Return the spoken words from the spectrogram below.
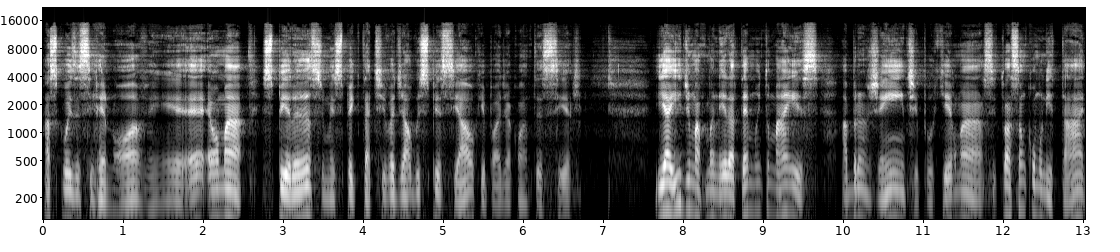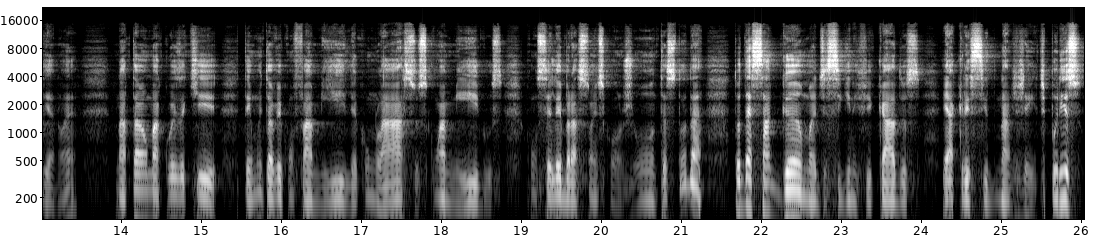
as coisas se renovem. É, é uma esperança, uma expectativa de algo especial que pode acontecer. E aí, de uma maneira até muito mais abrangente, porque é uma situação comunitária, não é? Natal é uma coisa que tem muito a ver com família, com laços, com amigos, com celebrações conjuntas. Toda, toda essa gama de significados é acrescido na gente. Por isso,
